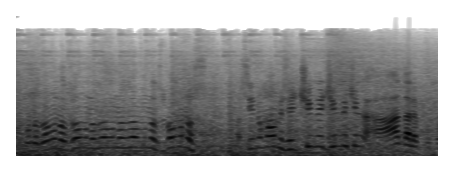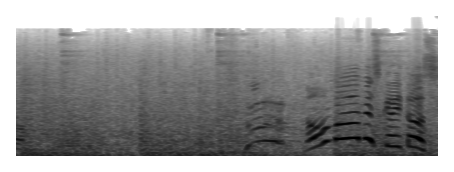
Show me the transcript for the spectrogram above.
Vámonos, vámonos, vámonos, vámonos, vámonos, vámonos. Así no mames, en chinga, en chinga, chinga. Ándale, puto. No mames, créditos.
